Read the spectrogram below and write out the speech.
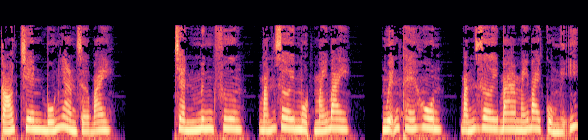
có trên 4.000 giờ bay. Trần Minh Phương, bắn rơi một máy bay. Nguyễn Thế Hôn, bắn rơi ba máy bay của Mỹ.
